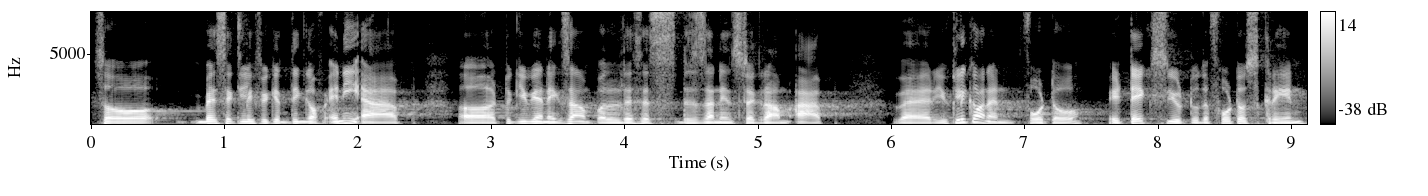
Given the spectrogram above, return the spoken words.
So basically, if you can think of any app, uh, to give you an example, this is, this is an Instagram app where you click on a photo, it takes you to the photo screen,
